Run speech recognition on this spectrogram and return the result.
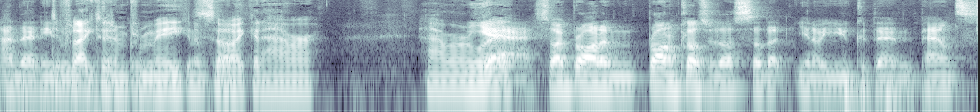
and then he deflected weaken- him from me, so. I could hammer, hammer away. Yeah, so I brought him brought him closer to us so that you know you could then pounce.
